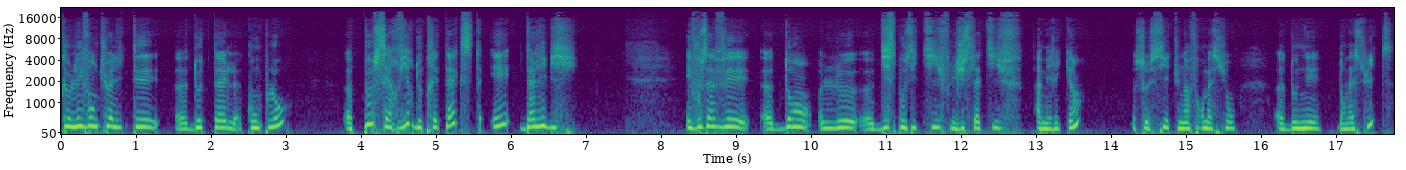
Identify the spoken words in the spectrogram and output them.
que l'éventualité de tels complots peut servir de prétexte et d'alibi. Et vous avez euh, dans le euh, dispositif législatif américain, ceci est une information euh, donnée dans la suite,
